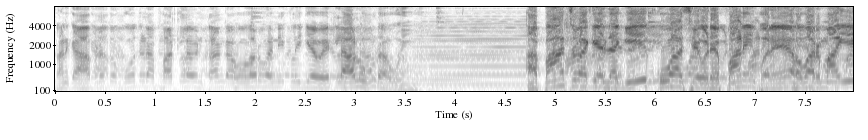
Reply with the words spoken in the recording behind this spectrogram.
કારણ કે આપણે તો ગોદડા ફાટલા ટાંગા હોહરવા નીકળી ગયા એટલે આલુડા હોય. આ પાંચ વાગ્યા જાગી કુવા છેવડે પાણી ભરે હવારમાં એ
